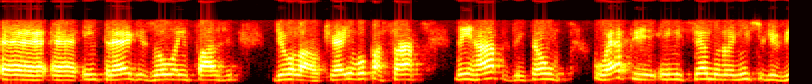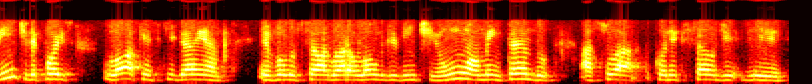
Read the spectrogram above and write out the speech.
é, é, entregues ou em fase de rollout. E aí eu vou passar bem rápido. Então, o app iniciando no início de 20, depois Lockers que ganha evolução agora ao longo de 21, aumentando a sua conexão de, de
